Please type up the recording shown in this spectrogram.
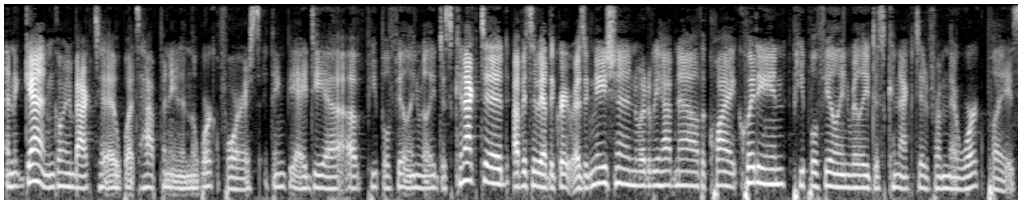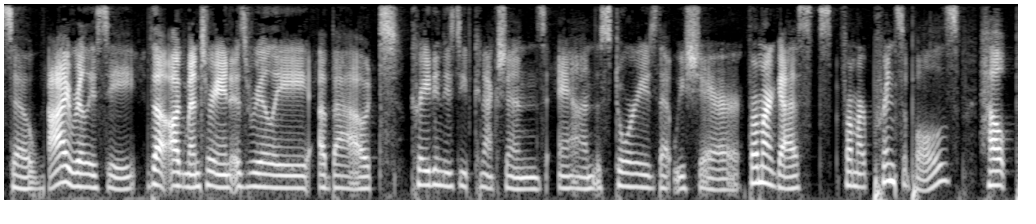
And again, going back to what's happening in the workforce, I think the idea of people feeling really disconnected. Obviously, we had the great resignation. What do we have now? The quiet quitting, people feeling really disconnected from their workplace. So I really see the augmentoring is really about creating these deep connections and the stories that we share from our guests, from our principals, help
